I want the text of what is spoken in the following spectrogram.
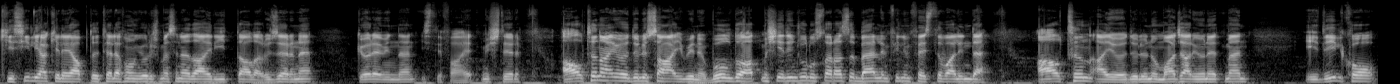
Kisilyak ile yaptığı telefon görüşmesine dair iddialar üzerine görevinden istifa etmiştir. Altın Ay ödülü sahibini buldu. 67. Uluslararası Berlin Film Festivali'nde Altın Ay ödülünü Macar yönetmen İdilko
